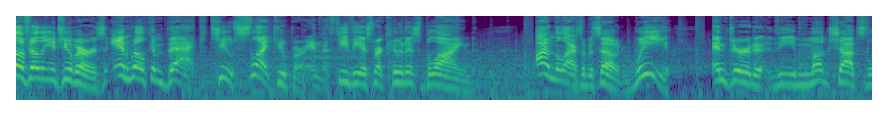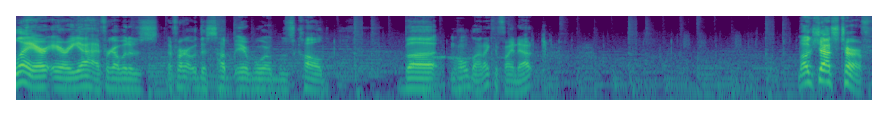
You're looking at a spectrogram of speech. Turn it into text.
Hello, fellow YouTubers, and welcome back to Sly Cooper and the Thievius Raccoonus Blind. On the last episode, we entered the Muggshot's Lair area. I forgot what it was. I forgot what this hub area was called. But hold on, I can find out. Muggshot's Turf.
